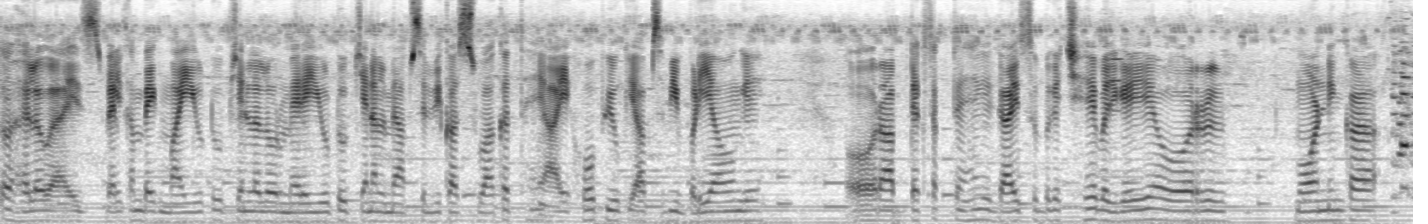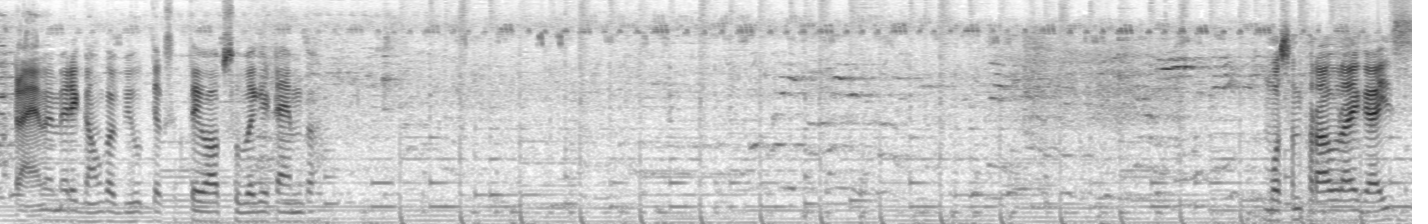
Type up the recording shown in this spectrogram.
तो hello guys, welcome back my YouTube channel और मेरे यूट्यूब चैनल में आप सभी का स्वागत है। आई होप यू कि आप सभी बढ़िया होंगे। और आप देख सकते हैं कि गाइस सुबह के छः बज गई है और मॉर्निंग का टाइम है। मेरे गाँव का व्यू देख सकते हो आप सुबह के टाइम का। मौसम ख़राब हो रहा है गाइस।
